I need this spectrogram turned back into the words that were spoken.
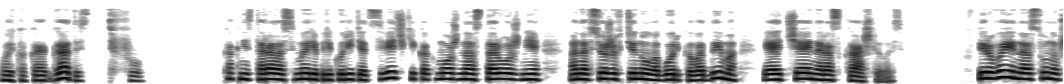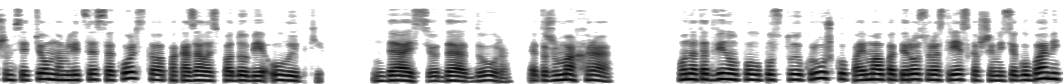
Ой, какая гадость! Тьфу!» Как ни старалась Мэри прикурить от свечки как можно осторожнее, она все же втянула горького дыма и отчаянно раскашлялась. Впервые на осунувшемся темном лице Сокольского показалось подобие улыбки. «Дай сюда, дура! Это же махра!» Он отодвинул полупустую кружку, поймал папиросу растрескавшимися губами,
